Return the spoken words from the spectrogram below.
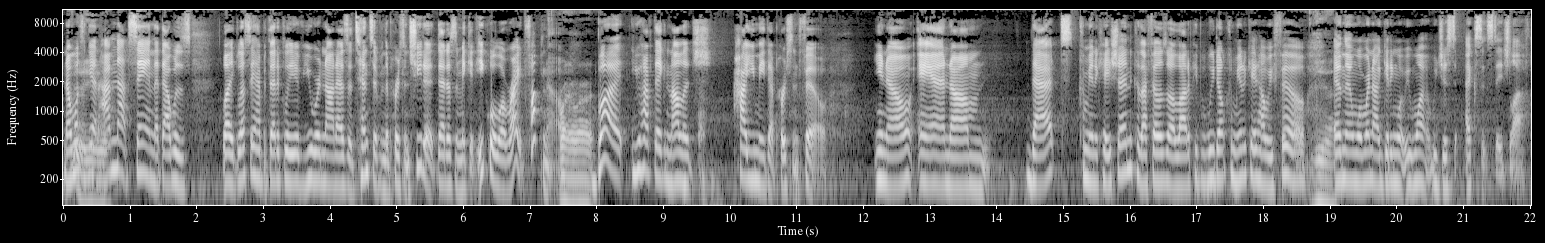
Now once Yeah, again yeah, i'm not saying that that was like let's say hypothetically if you were not as attentive and the person cheated that doesn't make it equal or right. Fuck no. Right, right. but you have to acknowledge how you made that person feel you know? And um that communication because i feel as though a lot of people we don't communicate how we feel. Yeah. and then when we're not getting what we want we just exit stage left.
